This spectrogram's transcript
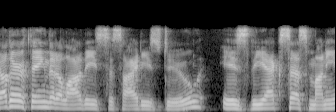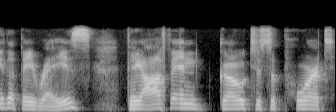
other thing that a lot of these societies do is the excess money that they raise, they often go to support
